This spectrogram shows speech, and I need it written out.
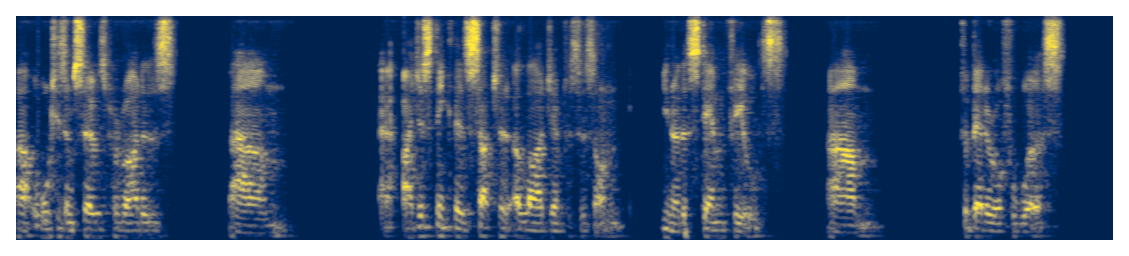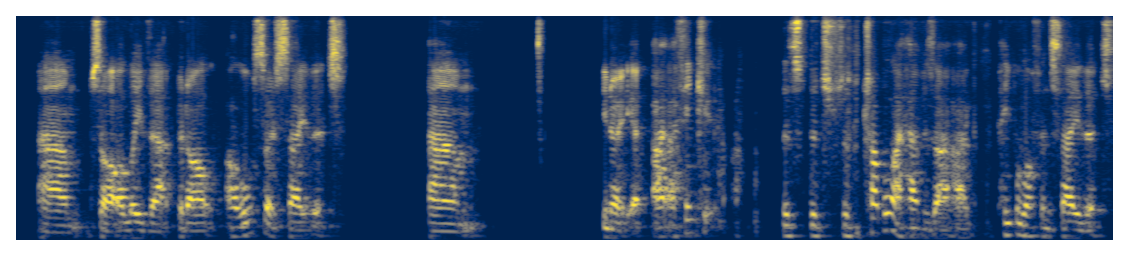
uh, autism service providers. Um, I just think there's such a, a, large emphasis on you know the STEM fields, um, for better or for worse. Um, so I'll leave that, but I'll I'll also say that, um, you know, I, I think the, the, the trouble I have is I, I people often say that,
